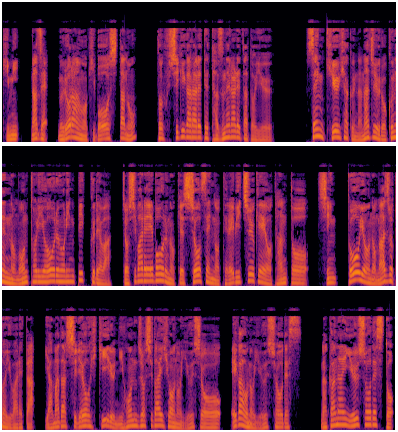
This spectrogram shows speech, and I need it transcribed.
君、なぜ、室蘭を希望したの？と不思議がられて尋ねられたという。1976年のモントリオールオリンピックでは、女子バレーボールの決勝戦のテレビ中継を担当、新、東洋の魔女と言われた、山田茂雄率いる日本女子代表の優勝を、笑顔の優勝です。泣かない優勝ですと、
